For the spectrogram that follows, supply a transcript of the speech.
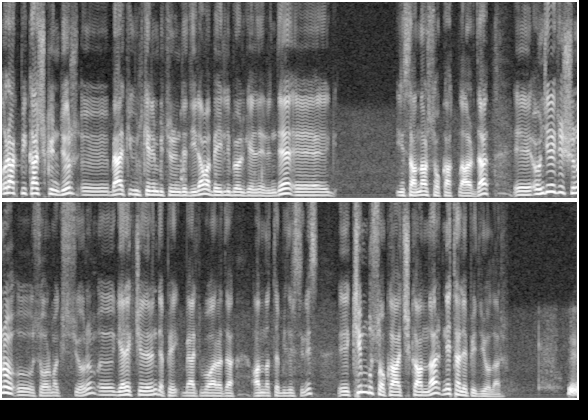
Irak birkaç gündür, e, belki ülkenin bütününde değil ama belli bölgelerinde e, insanlar sokaklarda. E, öncelikle şunu e, sormak istiyorum. E, gerekçelerini de pe- belki bu arada anlatabilirsiniz. E, kim bu sokağa çıkanlar, ne talep ediyorlar? Ee,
